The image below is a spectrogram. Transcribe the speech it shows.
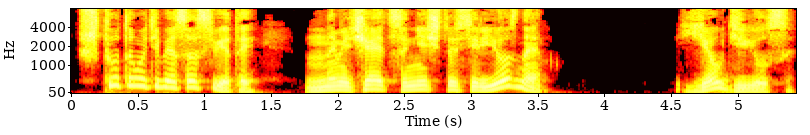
что там у тебя со Светой? Намечается нечто серьезное? Я удивился.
